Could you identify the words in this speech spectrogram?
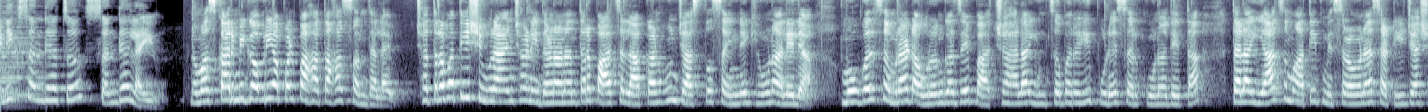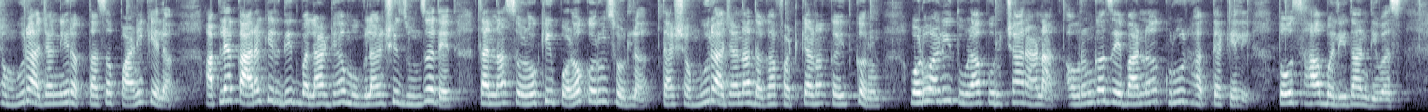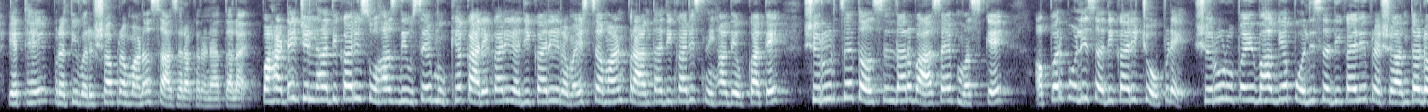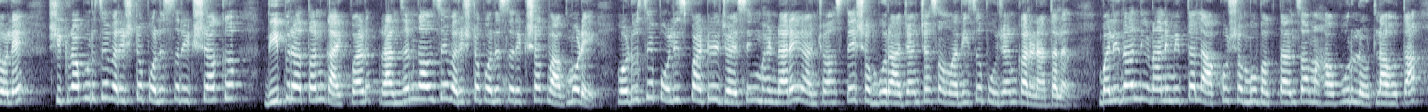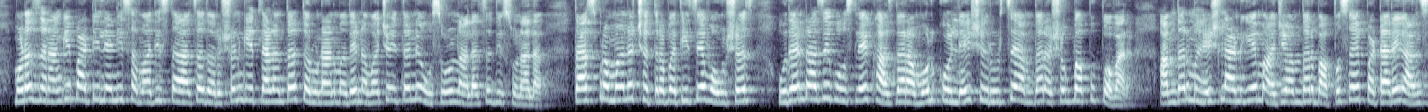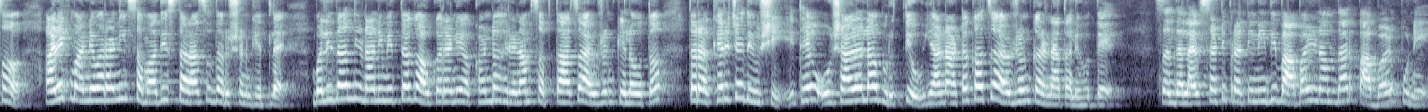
दैनिक संध्याचं संध्या live नमस्कार मी गौरी. आपण पाहत आहात संध्या लाईव्ह छत्रपती शिवरायांच्या निधनानंतर पाच लाखांहून जास्त सैन्य घेऊन आलेल्या मोगल सम्राट औरंगजेब बादशहाला इंचभरही पुढे सरकू न देता त्याला याच मातीत मिसळवण्यासाठी ज्या शंभू राजांनी रक्ताचं पाणी केलं आपल्या कारकिर्दीत बलाढ्य मुघलांशी झुंज देत त्यांना सळो की पळो करून सोडलं त्या शंभू राजांना दगा फटक्यानं कैद करून वडू आणि तुळापूरच्या रानात औरंगजेबानं क्रूर हत्या केली. तोच हा बलिदान दिवस. येथे प्रतिवर्षाप्रमाणे साजरा करण्यात आलाय. पहाटे जिल्हाधिकारी सुहास दिवसे मुख्य कार्यकारी अधिकारी रमेश चव्हाण प्रांताधिकारी स्नेहा देवकाते शिरूरचे तहसीलदार बाळासाहेब मस्के अपर पोलीस अधिकारी चोपडे शिरूर उपविभागीय पोलीस अधिकारी प्रशांत डोले शिक्रापूरचे वरिष्ठ पोलीस निरीक्षक दीपरतन गायकवाड रांजणगावचे वरिष्ठ पोलीस निरीक्षक वाघमोडे वडूचे पोलीस पाटील जयसिंग भंडारे यांच्या हस्ते शंभूराजांच्या समाधीचं पूजन करण्यात आलं. बलिदान दिनानिमित्त लाखो शंभू भक्तांचा महापूर लोटला होता. म्हणून जरांगे पाटील यांनी समाधी स्थळाचं दर्शन घेतल्यानंतर तरुणांमध्ये नवचैतन्य उसळून आल्याचं दिसून आलं. त्याचप्रमाणे छत्रपतीचे वंशज उदयनराजे भोसले खासदार अमोल कोल्हे शिरूरचे आमदार अशोक बापू पवार आमदार महेश लांडगे माजी आमदार बापूसाहेब पठारे यांसह अनेक मान्यवरांनी समाधी स्थळाचं दर्शन घेतलंय. बलिदान दिनानिमित्त गावकऱ्यांनी अखंड हरिणाम सप्ताहाचं आयोजन केलं होतं. तर अखेरच्या दिवशी इथे ओशाळेला मृत्यू या नाटकाचं आयोजन करण्यात आले होते. संध्या लाईव्हसाठी प्रतिनिधी बाबा इनामदार पाबळ पुणे.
